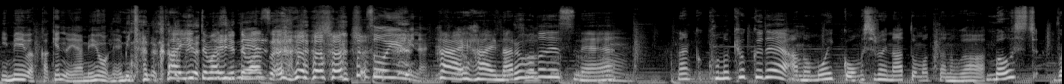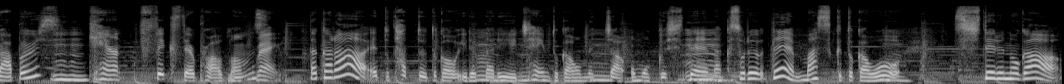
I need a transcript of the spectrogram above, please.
に迷惑かけるのやめようねみたいなことあ言ってます言ってます。す そういう意味なんですよ。はいはい。なるほどそうそうそうですねなんかこの曲であのうん。もう一個面白いなと思ったのが、Most rappers can't fix their problems、だから、えっと、タトゥーとかを入れたり、チェーンとかをめっちゃ重くして、うん。なんかそれでマスクとかをしてるのが、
